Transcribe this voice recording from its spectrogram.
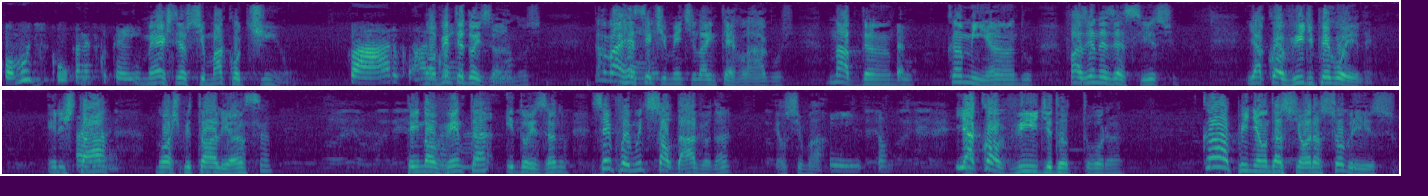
Como? Desculpa, não escutei. O mestre Elcimar Coutinho. Claro, claro. 92 anos. Estava recentemente lá em Interlagos, nadando, caminhando, fazendo exercício. E a Covid pegou ele. Ele está no Hospital Aliança. Tem 92 anos. Sempre foi muito saudável, né, Elcimar? Isso. E a Covid, doutora? Qual a opinião da senhora sobre isso?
